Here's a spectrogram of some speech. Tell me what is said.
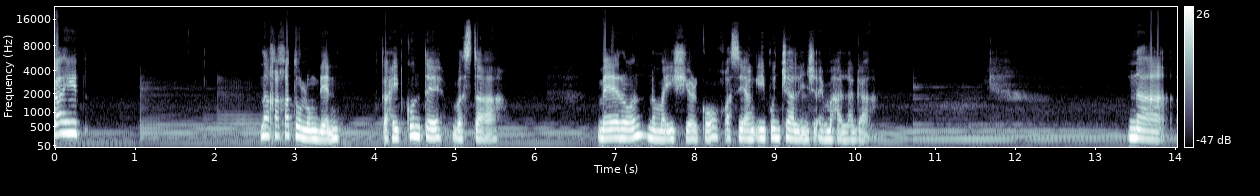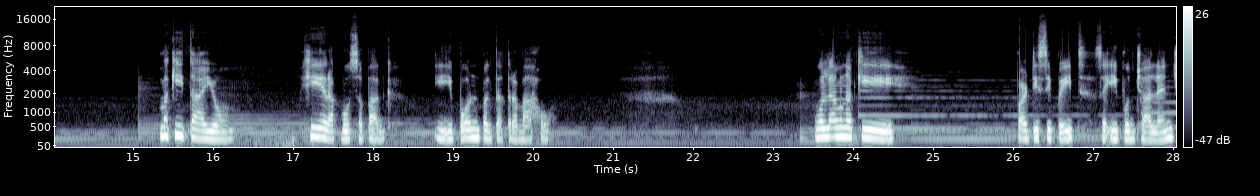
kahit nakakatulong din kahit kunti basta meron na may share ko kasi ang ipon challenge ay mahalaga na makita yung hirap mo sa pag iipon, pagtatrabaho. Walang naki participate sa ipon challenge.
